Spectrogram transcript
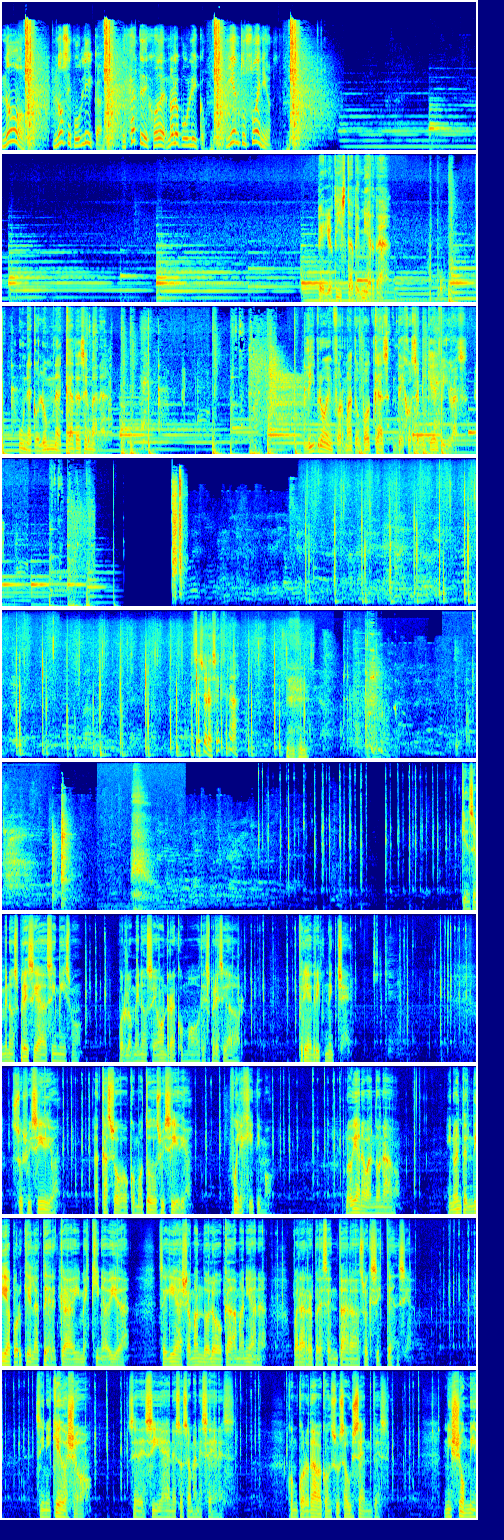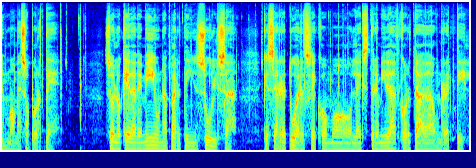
No, no se publica. Dejate de joder, no lo publico. Ni en tus sueños. Periodista de mierda. Una columna cada semana. Libro en formato podcast de José Miguel Vivas. ¿Haces horas extra? Quien se menosprecia a sí mismo, por lo menos se honra como despreciador. Friedrich Nietzsche. Su suicidio, acaso como todo suicidio, fue legítimo. Lo habían abandonado y no entendía por qué la terca y mezquina vida seguía llamándolo cada mañana para representar a su existencia. Si ni quedo yo, se decía en esos amaneceres, concordaba con sus ausentes, ni yo mismo me soporté, solo queda de mí una parte insulsa que se retuerce como la extremidad cortada a un reptil.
